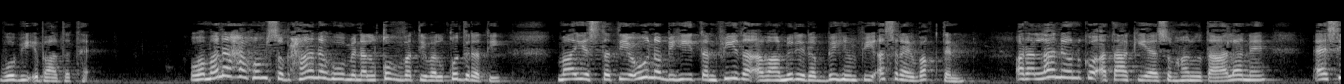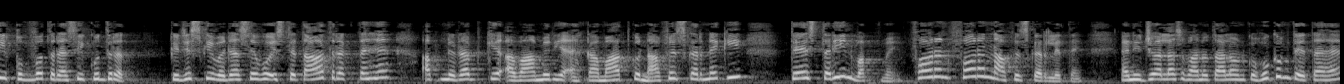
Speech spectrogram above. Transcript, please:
وہ بھی عبادت ہے۔ وہ ہم سبحان من القوتی و قدرتی ما یستتی اون بھی تنفیز عوامر ربی فی اسر وقت۔ اور اللہ نے ان کو عطا کیا سبحان تعالی نے ایسی قوت اور ایسی قدرت کہ جس کی وجہ سے وہ استطاعت رکھتے ہیں اپنے رب کے عوامر یا احکامات کو نافذ کرنے کی تیز ترین وقت میں فوراً فوراً نافذ کر لیتے ہیں۔ یعنی جو اللہ سبحانہ تعالیٰ ان کو حکم دیتا ہے،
